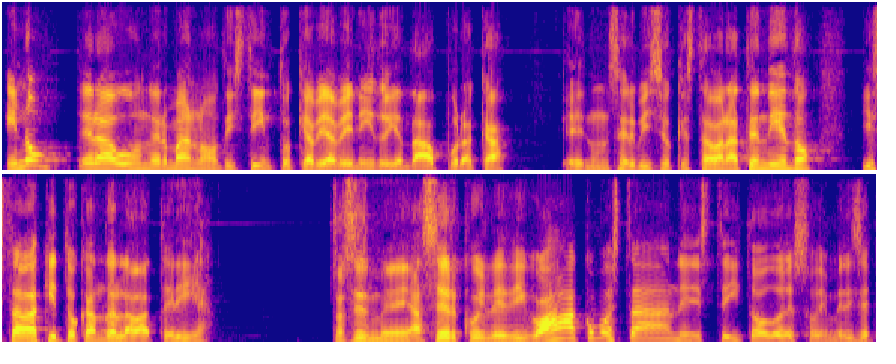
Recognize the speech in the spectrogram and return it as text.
Y no, era un hermano distinto que había venido y andaba por acá en un servicio que estaban atendiendo y estaba aquí tocando la batería. Entonces me acerco y le digo, ah, ¿cómo están? Este y todo eso. Y me dice,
